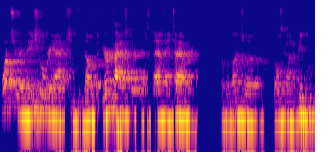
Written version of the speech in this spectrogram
What's your initial reaction to know that your pastor is at a tavern with a bunch of those kind of people?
